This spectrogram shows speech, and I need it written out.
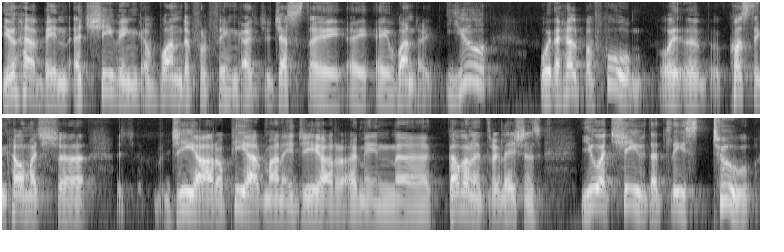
you have been achieving a wonderful thing, uh, just a, a, a, wonder. You, with the help of whom, with, costing how much GR or PR money, GR, I mean, government relations, you achieved at least two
